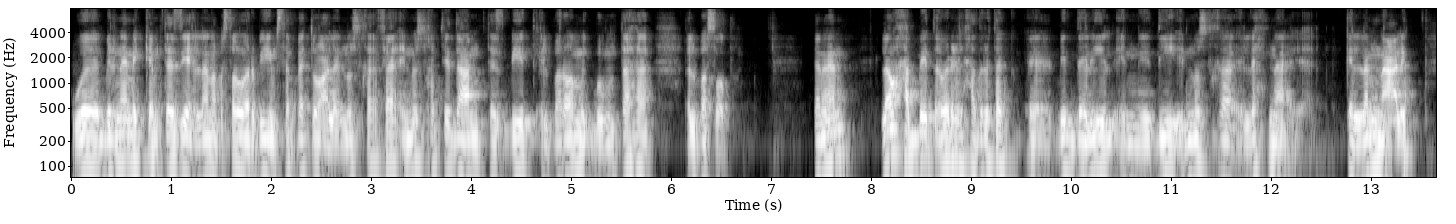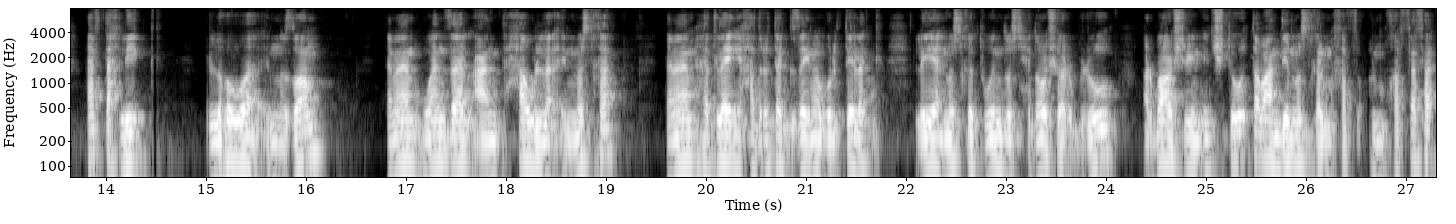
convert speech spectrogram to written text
وبرنامج كامتازيا اللي أنا بصور بيه مثبته على النسخة فالنسخة بتدعم تثبيت البرامج بمنتهى البساطة. تمام؟ لو حبيت أوري لحضرتك بالدليل إن دي النسخة اللي إحنا اتكلمنا عليها هفتح ليك اللي هو النظام تمام؟ وانزل عند حول النسخة تمام؟ هتلاقي حضرتك زي ما قلت لك اللي هي نسخة ويندوز 11 Pro 24 H 2 طبعا دي النسخة المخففة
